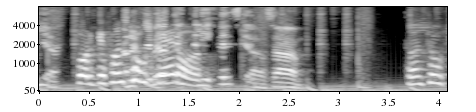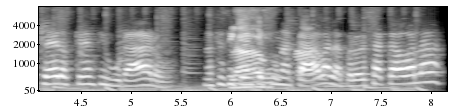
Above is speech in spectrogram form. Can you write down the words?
liguilla. Porque son Para chauceros, inteligencia, o sea, son chauceros, quieren figurar o no sé si creen que Claro, es una claro. cábala, pero esa cábala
